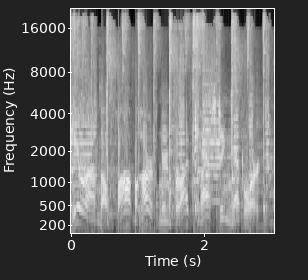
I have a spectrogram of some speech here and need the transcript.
here on the Bob Harden Broadcasting Network.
